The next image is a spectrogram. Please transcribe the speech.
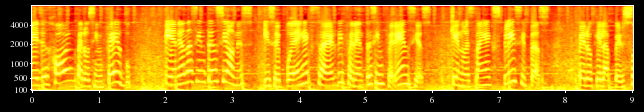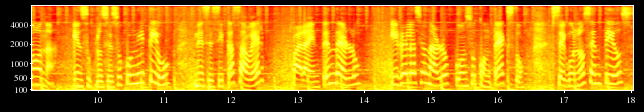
Ella es joven pero sin Facebook. Tiene unas intenciones y se pueden extraer diferentes inferencias que no están explícitas, pero que la persona en su proceso cognitivo necesita saber para entenderlo y relacionarlo con su contexto, según los sentidos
